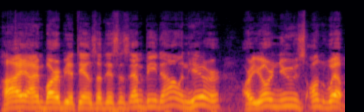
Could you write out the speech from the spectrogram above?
Hi, I'm Barbie Atienza. This is MB Now, and here are your news on web.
